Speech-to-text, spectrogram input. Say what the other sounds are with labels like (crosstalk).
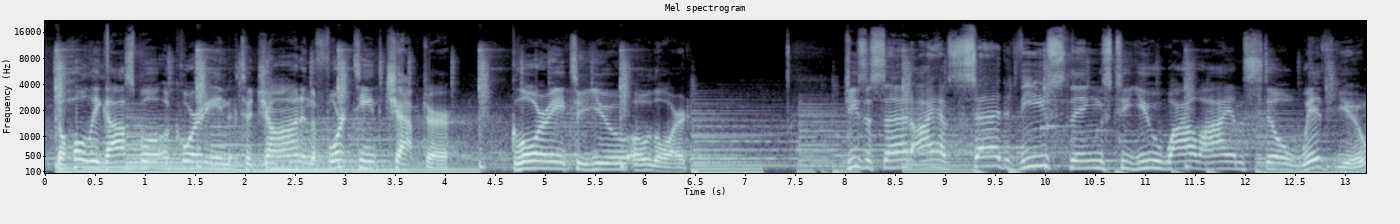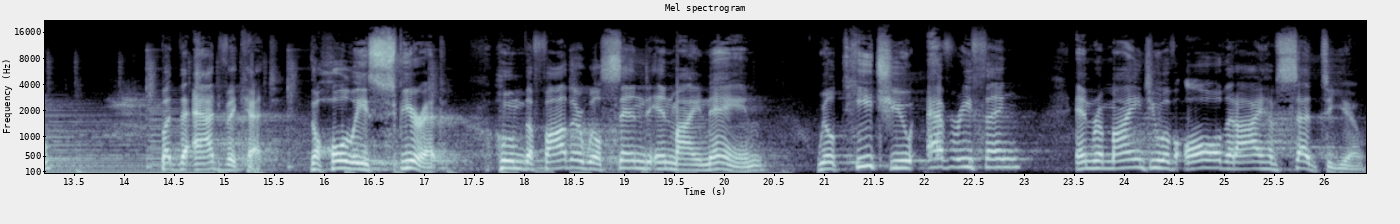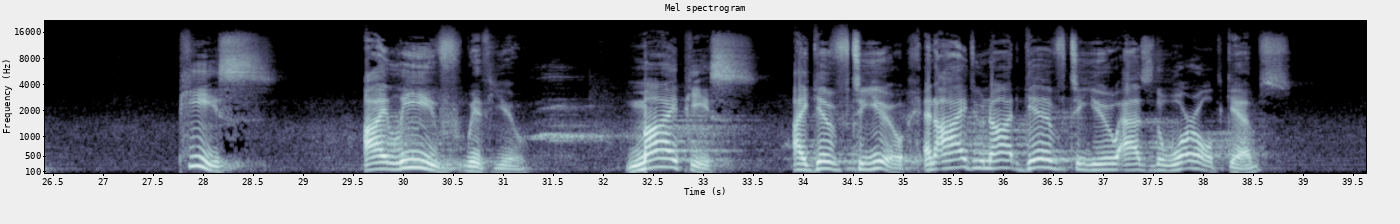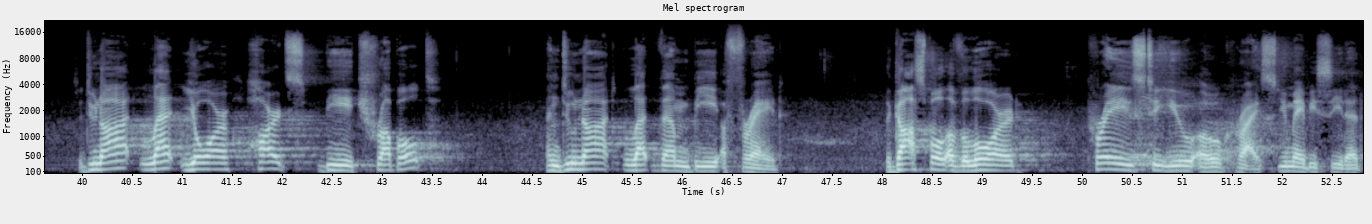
The Holy Gospel according to John in the 14th chapter. Glory to you, O Lord. Jesus said, I have said these things to you while I am still with you, but the advocate, the Holy Spirit, whom the Father will send in my name, will teach you everything and remind you of all that I have said to you. Peace I leave with you, my peace I give to you, and I do not give to you as the world gives. Do not let your hearts be troubled, and do not let them be afraid. The gospel of the Lord, praise to you, O Christ. You may be seated.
